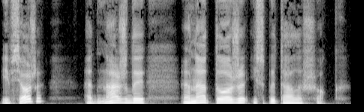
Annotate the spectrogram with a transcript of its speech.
И все же однажды она тоже испытала шок.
